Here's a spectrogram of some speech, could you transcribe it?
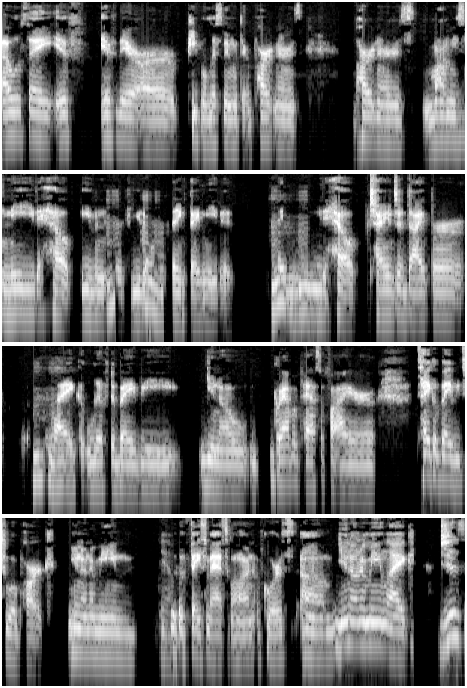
i will say if if there are people listening with their partners partners mommies need help even mm-hmm. if you don't mm-hmm. think they need it they mm-hmm. need help change a diaper mm-hmm. like lift a baby you know, grab a pacifier, take a baby to a park, you know what I mean? Yeah. With a face mask on, of course. Um, you know what I mean? Like, just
